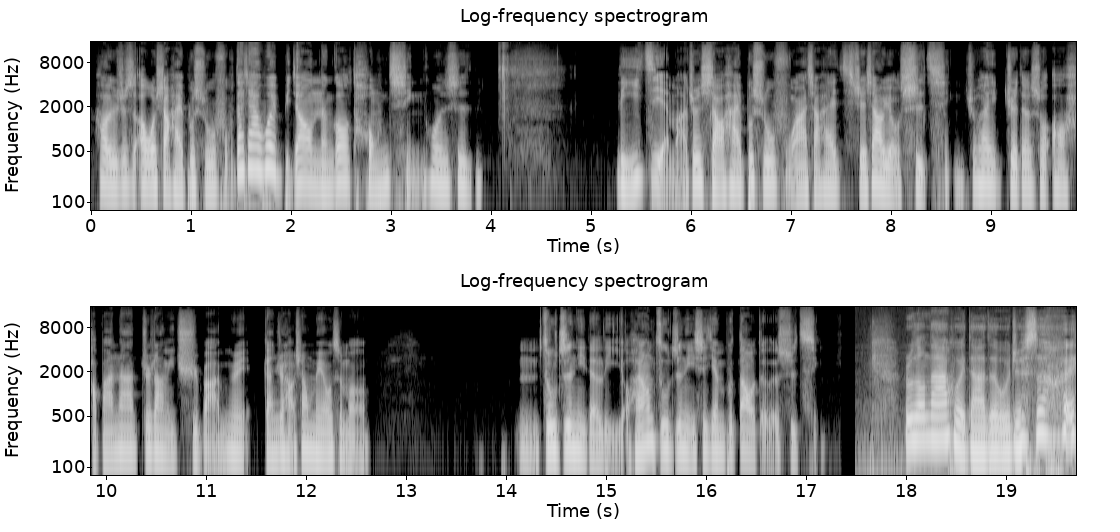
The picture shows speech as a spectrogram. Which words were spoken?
还有就是，哦，我小孩不舒服，大家会比较能够同情或者是理解嘛。就是小孩不舒服啊，小孩学校有事情，就会觉得说，哦，好吧，那就让你去吧，因为感觉好像没有什么，嗯，阻止你的理由，好像阻止你是一件不道德的事情。如同大家回答的，我觉得社会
